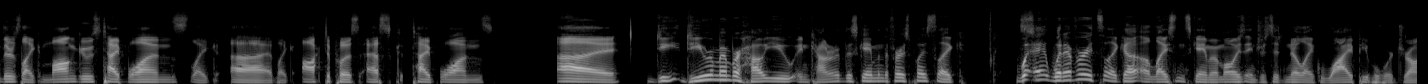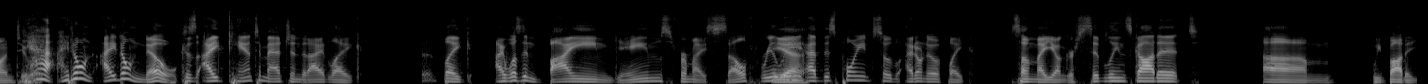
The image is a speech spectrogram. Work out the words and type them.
there's like mongoose type ones, like uh, like octopus esque type ones. Uh, Do you, do you remember how you encountered this game in the first place? Like, wh- eh, whenever it's like a, a licensed game, I'm always interested to know like why people were drawn to yeah, it. I don't, I don't know, because I can't imagine that I like, uh, like I wasn't buying games for myself really Yeah. at this point. So I don't know if like some of my younger siblings got it. Um, we bought it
